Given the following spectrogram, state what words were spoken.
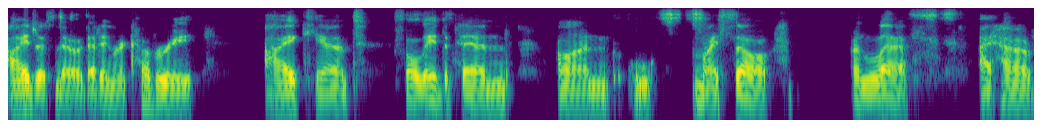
I just know that in recovery, I can't fully depend on myself unless I have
